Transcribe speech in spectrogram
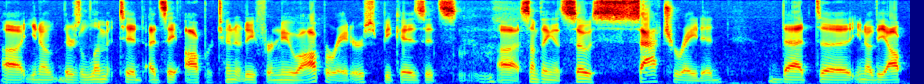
uh, you know, there's limited, I'd say, opportunity for new operators because it's uh, something that's so saturated that uh, you know the op-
